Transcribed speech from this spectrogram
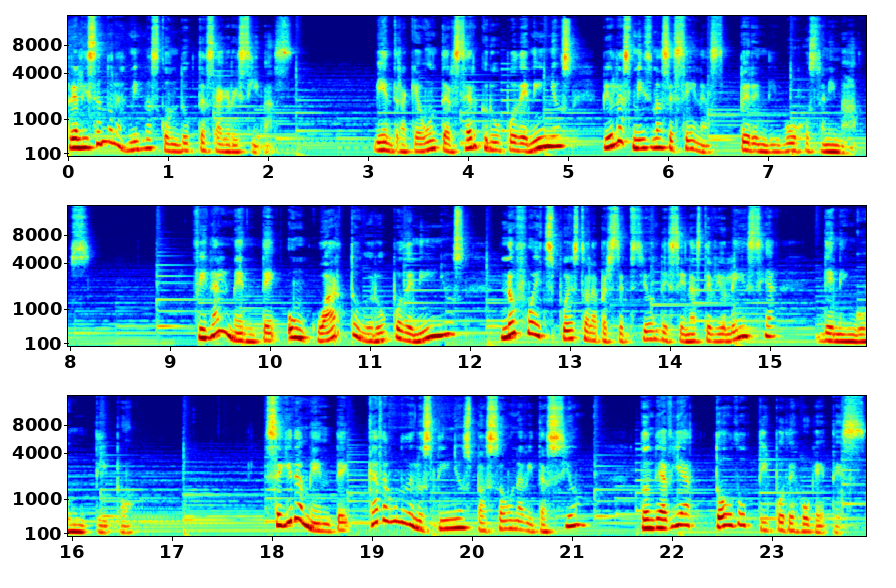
realizando las mismas conductas agresivas, mientras que un tercer grupo de niños vio las mismas escenas, pero en dibujos animados. Finalmente, un cuarto grupo de niños no fue expuesto a la percepción de escenas de violencia de ningún tipo. Seguidamente, cada uno de los niños pasó a una habitación donde había todo tipo de juguetes,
